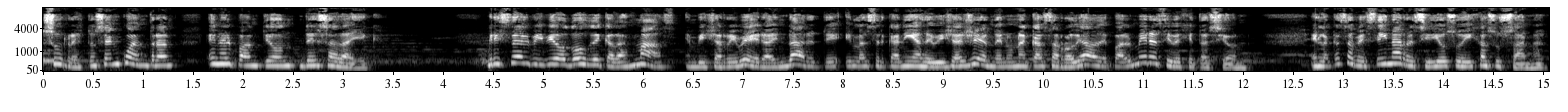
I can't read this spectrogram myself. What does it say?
Sus restos se encuentran en el Panteón de Sadaic. Grisel vivió dos décadas más en Villa Rivera, Indarte, en las cercanías de Villa Allende, en una casa rodeada de palmeras y vegetación. En la casa vecina residió su hija Susana.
